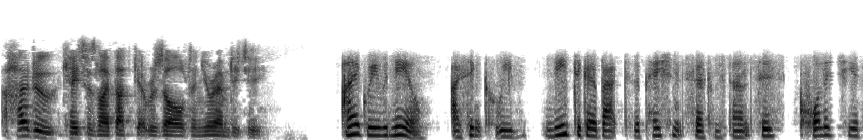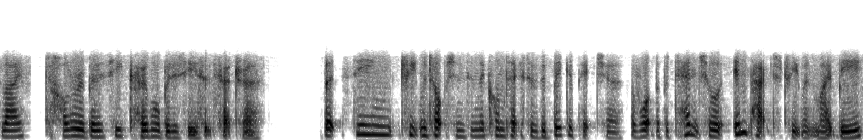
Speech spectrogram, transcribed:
how do cases like that get resolved in your MDT? I agree with Neil. I think we need to go back to the patient's circumstances, quality of life, tolerability, comorbidities, etc but seeing treatment options in the context of the bigger picture of what the potential impact of treatment might be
